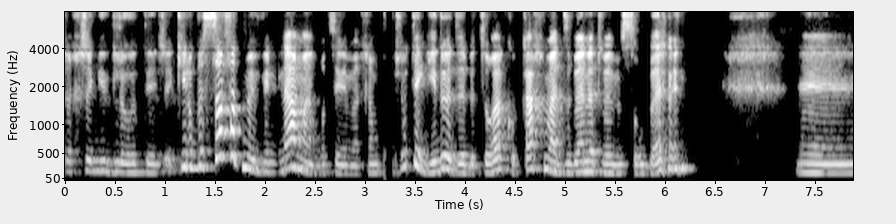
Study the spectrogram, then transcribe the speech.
איך שגידלו אותי, שכאילו בסוף את מבינה מה הם רוצים ממך, הם פשוט יגידו את זה בצורה כל כך מעצבנת ומסורבלת. אה,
